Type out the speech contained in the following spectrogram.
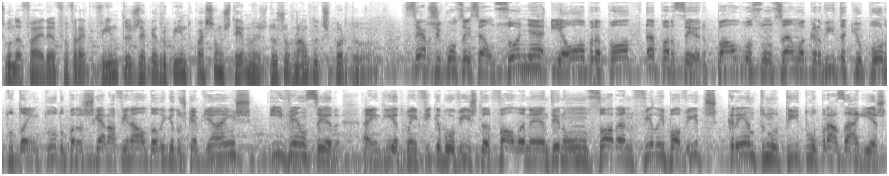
Segunda-feira, fevereiro 20, José Pedro Pinto, quais são os temas do Jornal de Desporto? Sérgio Conceição sonha e a obra pode aparecer. Paulo Assunção acredita que o Porto tem tudo para chegar à final da Liga dos Campeões e vencer. Em dia do Benfica Boa Vista, fala na Antena 1 Zoran Filipovic, crente no título para as Águias.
